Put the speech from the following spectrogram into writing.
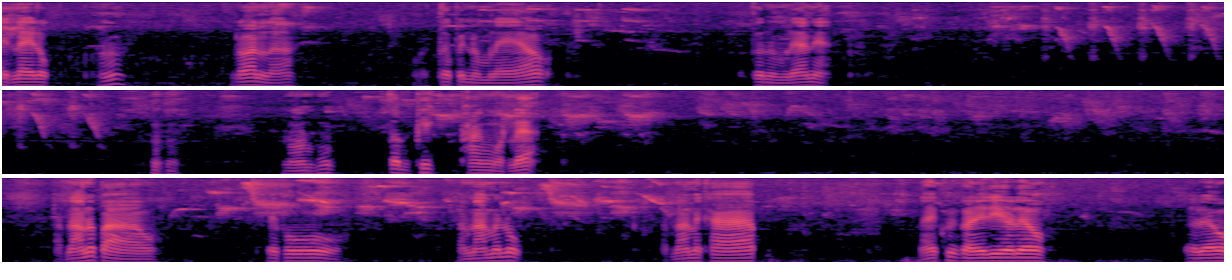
เป็นไรลูกร้อนเหรอตัวเป็นหนุ่มแล้ว ตัวหนุ่มแล้วเนี่ยนอนมุดต้นพริกพังหมดแล้วอาบน้ำหรือเปล่าไปพูอาบน้ำไหมลูกอาบน้ำไหมครับ ไหนคุยก่อนดีๆเร็วเร็ว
